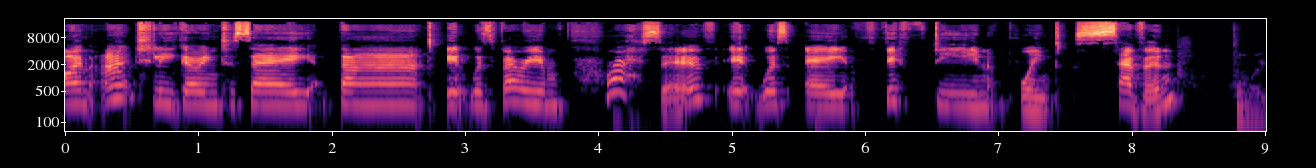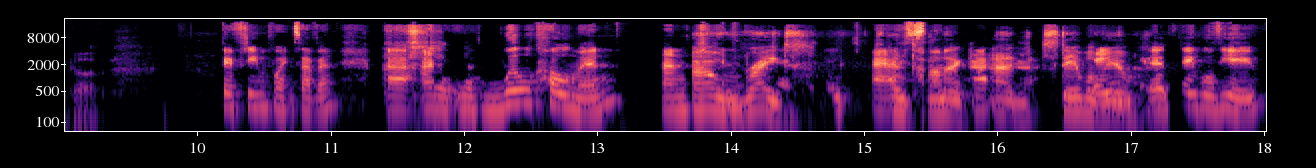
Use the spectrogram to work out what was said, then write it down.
I'm actually going to say that it was very impressive. It was a 15.7. Oh my God. 15.7. Uh, and it was Will Coleman and Oh, right. Tonic at Stable View. At Stable View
